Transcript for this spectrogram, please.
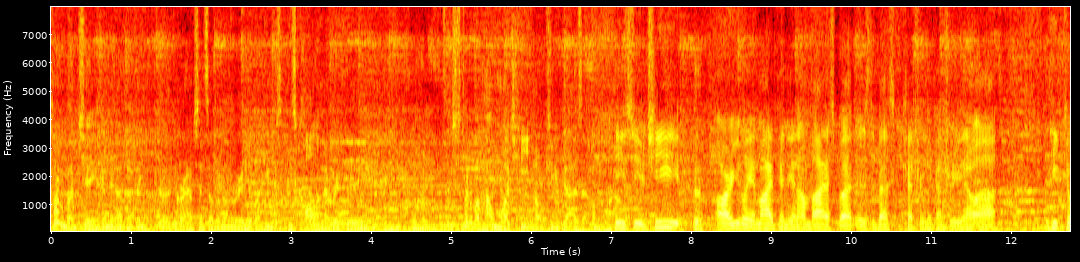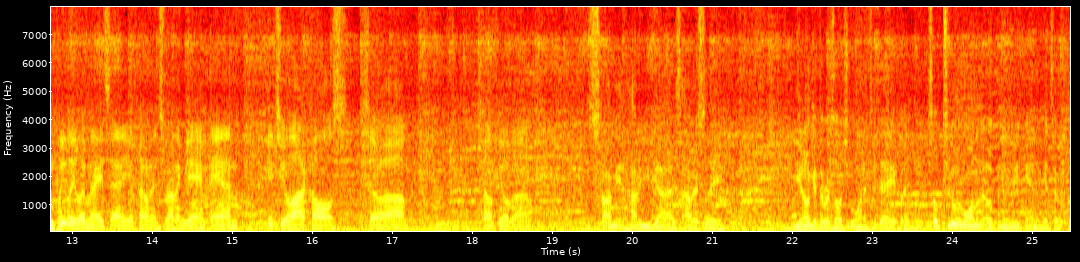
Talk about Jake. I mean, I, I think uh, Graf said something on the radio about he was, he's calling everything, and just talk about how much he helps you guys out. He's huge. He, arguably, in my opinion, I'm biased, but is the best catcher in the country. You know, uh, he completely eliminates any opponent's running game and gets you a lot of calls. So, um, so I feel about him. I mean, how do you guys obviously? You don't get the results you wanted today, but still two and one on the opening weekend against a, a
